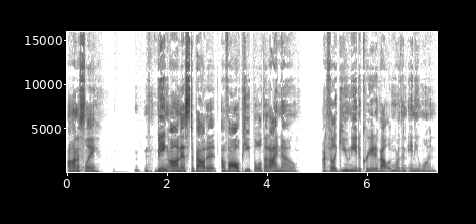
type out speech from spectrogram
honestly, being honest about it, of all people that I know, I feel like you need a creative outlet more than anyone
